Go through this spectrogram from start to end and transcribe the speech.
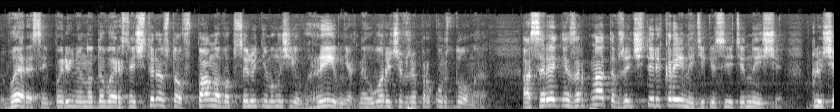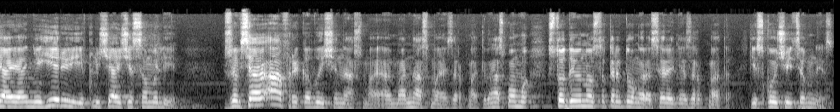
вересень, порівняно до вересня 14-го, впала в абсолютній величині, в гривнях, не говорячи вже про курс долара. А середня зарплата вже 4 країни тільки в світі нижче, включає Нігерію і включаючи Сомалі. Вже вся Африка вище нас має, нас має зарплати. У нас, по-моєму, 193 долара середня зарплата і скочується вниз.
